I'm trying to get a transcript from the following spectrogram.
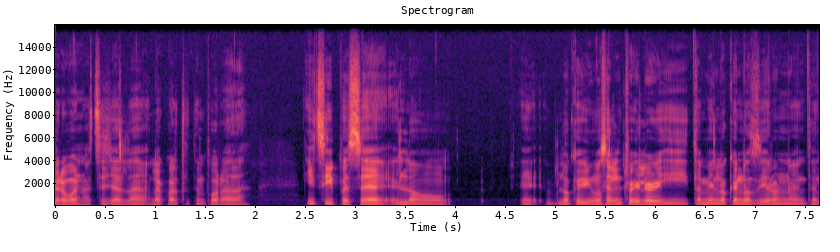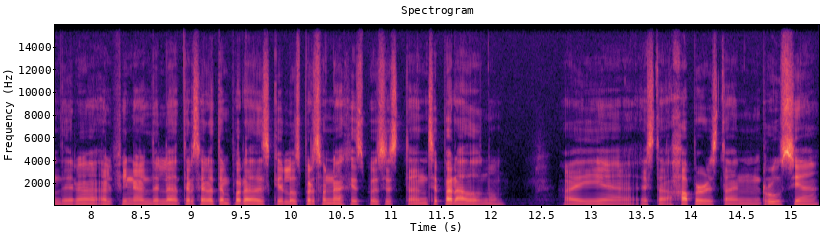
pero bueno, esta ya es la, la cuarta temporada. Y sí, pues eh, lo, eh, lo que vimos en el trailer y también lo que nos dieron a entender a- al final de la tercera temporada es que los personajes pues están separados, ¿no? Ahí eh, está Hopper está en Rusia,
